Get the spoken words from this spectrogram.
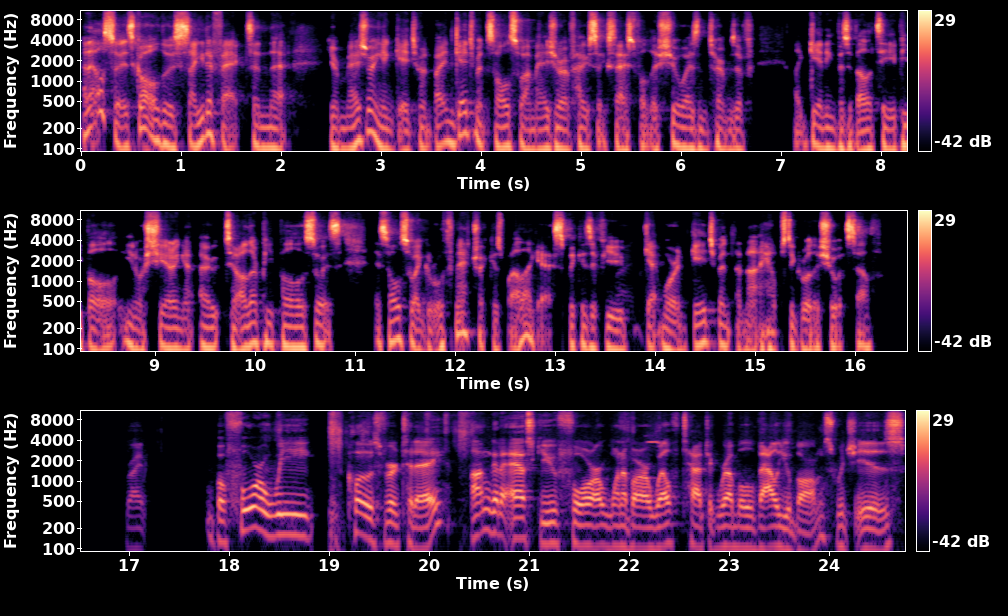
And also, it's got all those side effects in that you're measuring engagement, but engagement's also a measure of how successful the show is in terms of like gaining visibility, people, you know, sharing it out to other people. So it's it's also a growth metric as well, I guess, because if you right. get more engagement, and that helps to grow the show itself. Right. Before we close for today, I'm going to ask you for one of our Wealth Tactic Rebel value bombs, which is,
